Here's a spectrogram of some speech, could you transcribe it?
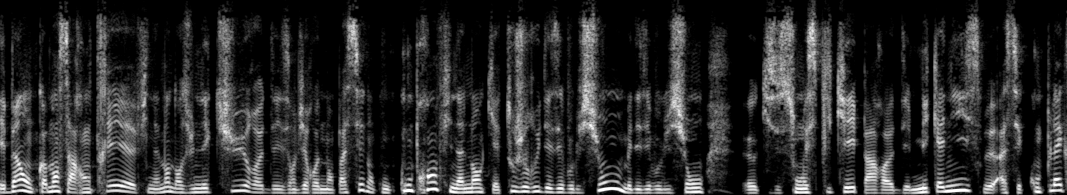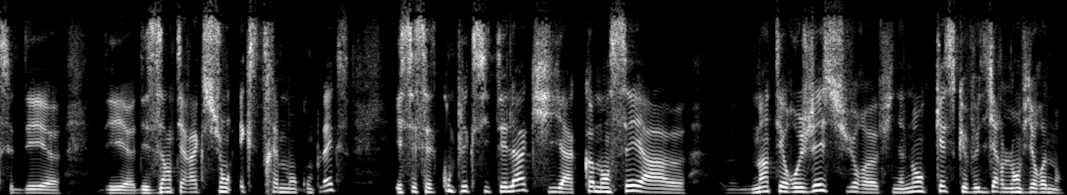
eh ben, on commence à rentrer finalement dans une lecture des environnements passés. Donc, on comprend finalement qu'il y a toujours eu des évolutions, mais des évolutions qui se sont expliquées par des mécanismes assez complexes, des, des, interactions extrêmement complexes. Et c'est cette complexité-là qui a commencé à m'interroger sur finalement qu'est-ce que veut dire l'environnement.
